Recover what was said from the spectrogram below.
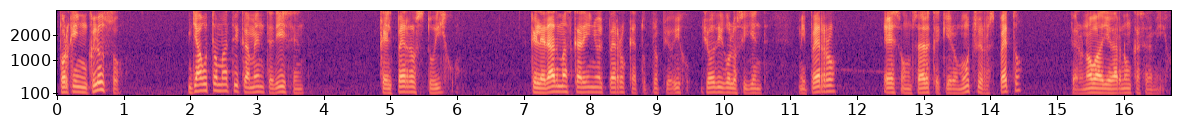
Porque incluso ya automáticamente dicen que el perro es tu hijo, que le das más cariño al perro que a tu propio hijo. Yo digo lo siguiente, mi perro es un ser que quiero mucho y respeto, pero no va a llegar nunca a ser mi hijo.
